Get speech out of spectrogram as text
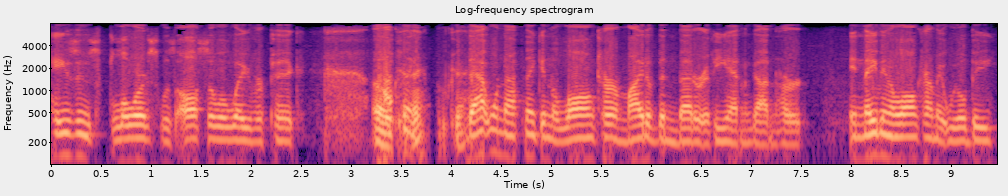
Jesus Flores was also a waiver pick. Okay. okay. That one I think in the long term might have been better if he hadn't gotten hurt, and maybe in the long term it will be.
